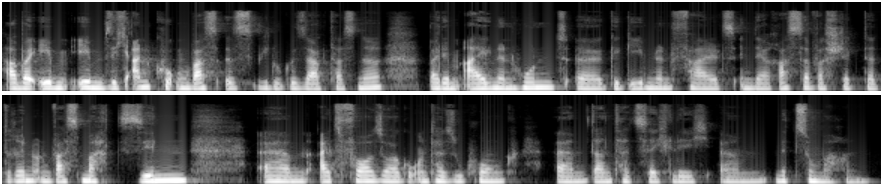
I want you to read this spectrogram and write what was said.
aber eben eben sich angucken, was ist, wie du gesagt hast, ne, bei dem eigenen Hund äh, gegebenenfalls in der Rasse, was steckt da drin und was macht Sinn, ähm, als Vorsorgeuntersuchung ähm, dann tatsächlich ähm, mitzumachen.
